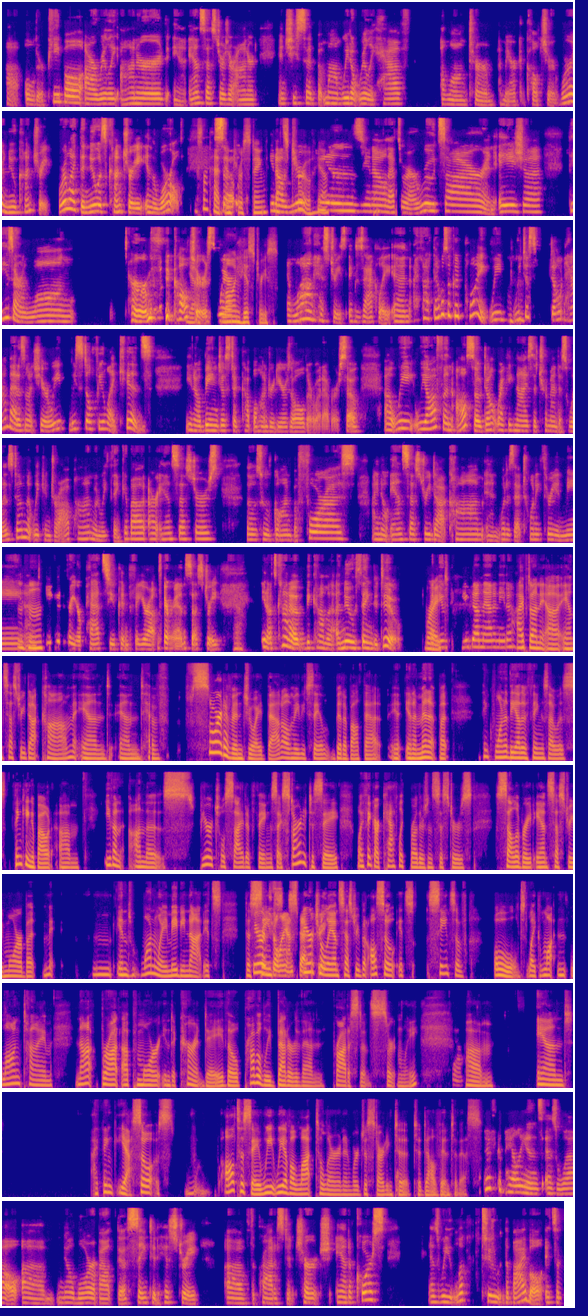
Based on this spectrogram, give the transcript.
uh, older people are really honored and ancestors are honored. And she said, but mom, we don't really have a long term American culture. We're a new country. We're like the newest country in the world. Isn't that so, interesting? You know, that's Europeans, true. Yeah. you know, that's where our roots are, and Asia these are long term cultures yeah, where long histories. Long histories exactly. And i thought that was a good point. We mm-hmm. we just don't have that as much here. We we still feel like kids you know being just a couple hundred years old or whatever. So uh, we we often also don't recognize the tremendous wisdom that we can draw upon when we think about our ancestors those who have gone before us. I know ancestry.com and what is that 23andme mm-hmm. and even for your pets you can figure out their ancestry. Yeah. You know, it's kind of become a, a new thing to do. Right. Have you, have done that, Anita? I've done uh, ancestry.com and and have sort of enjoyed that. I'll maybe say a bit about that in, in a minute, but I think one of the other things I was thinking about um, even on the spiritual side of things, I started to say, well, I think our Catholic brothers and sisters celebrate ancestry more, but in one way, maybe not. It's the spiritual saints, ancestry. spiritual ancestry, but also it's saints of old, like long, long time, not brought up more into current day, though probably better than Protestants, certainly. Yeah. Um, and I think, yeah. So all to say, we we have a lot to learn, and we're just starting to to delve into this. Episcopalians as well um, know more about the sainted history of the Protestant Church, and of course, as we look to the Bible, it's a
